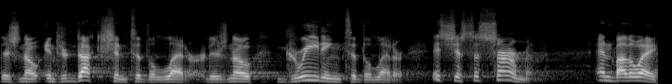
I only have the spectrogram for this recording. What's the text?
There's no introduction to the letter. There's no greeting to the letter. It's just a sermon. And by the way,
